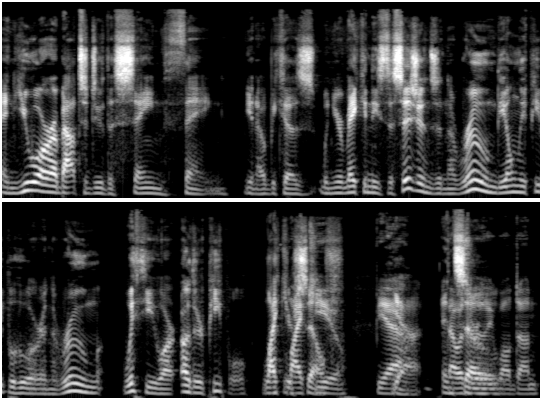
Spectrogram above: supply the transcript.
And you are about to do the same thing, you know, because when you're making these decisions in the room, the only people who are in the room with you are other people like like yourself. you. Yeah. And that was so really well done.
